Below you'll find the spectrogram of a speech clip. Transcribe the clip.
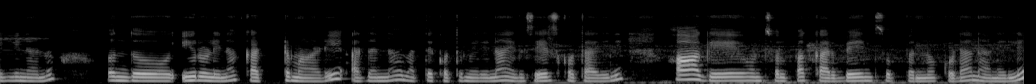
ಇಲ್ಲಿ ನಾನು ಒಂದು ಈರುಳ್ಳಿನ ಕಟ್ ಮಾಡಿ ಅದನ್ನು ಮತ್ತು ಕೊತ್ತಂಬರಿನ ಇಲ್ಲಿ ಸೇರಿಸ್ಕೊತಾ ಇದ್ದೀನಿ. ಹಾಗೆ ಒಂದು ಸ್ವಲ್ಪ ಕರ್ಬೇವಿನ ಸೊಪ್ಪನ್ನು ಕೂಡ ನಾನಿಲ್ಲಿ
